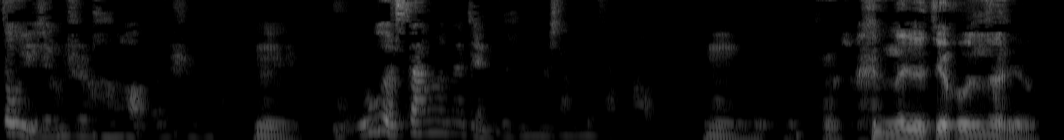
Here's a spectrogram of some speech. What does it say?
都已经是很好的事情。嗯如果有三个，那简直就是相互反照。嗯，那就结婚了就。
